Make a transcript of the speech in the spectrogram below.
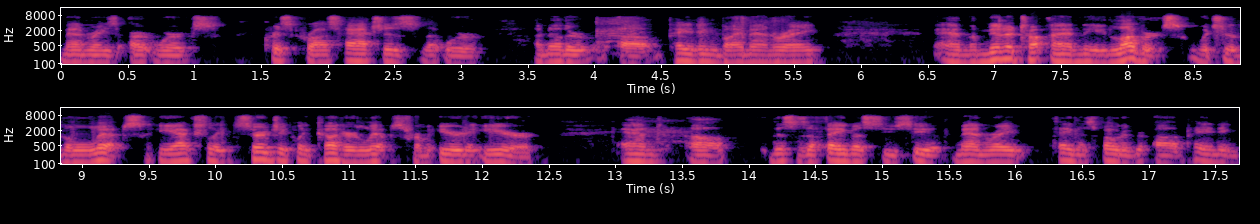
Man Ray's artworks, crisscross hatches that were another uh, painting by Man Ray, and the Minotaur and the lovers, which are the lips. He actually surgically cut her lips from ear to ear, and uh, this is a famous, you see Man Ray famous photo uh, painting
